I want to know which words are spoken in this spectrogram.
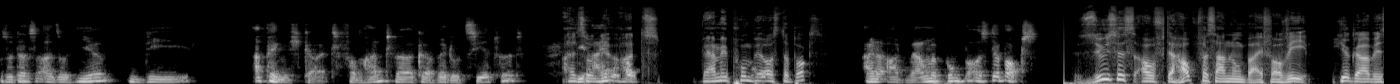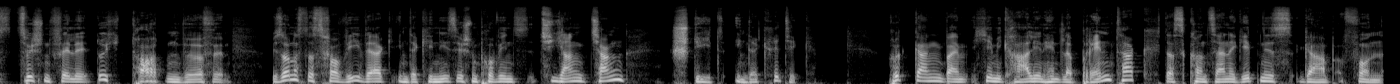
sodass also hier die Abhängigkeit vom Handwerker reduziert wird. Also eine Art Wärmepumpe aus der Box? Eine Art Wärmepumpe aus der Box. Süßes auf der Hauptversammlung bei VW. Hier gab es Zwischenfälle durch Tortenwürfe. Besonders das VW-Werk in der chinesischen Provinz Chiangchang steht in der Kritik. Rückgang beim Chemikalienhändler Brenntag. Das Konzernergebnis gab von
